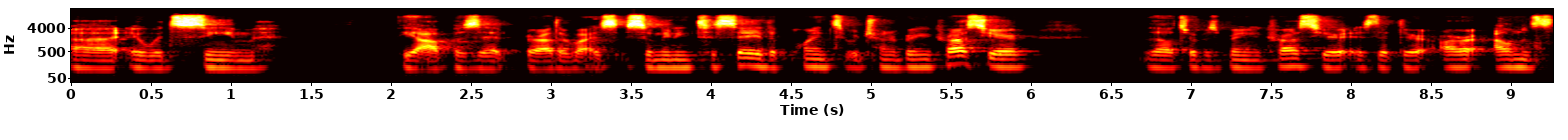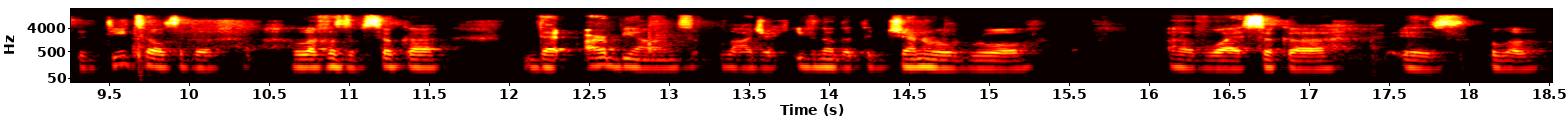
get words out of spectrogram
uh, it would seem the opposite or otherwise. So, meaning to say, the point we're trying to bring across here, the Alter is bringing across here, is that there are elements, the details of the halachas of sukkah that are beyond logic, even though that the general rule of why sukkah is below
